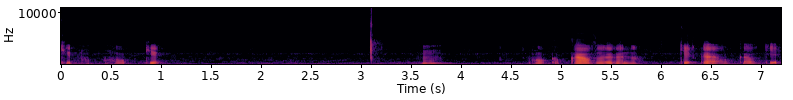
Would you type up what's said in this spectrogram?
เจ็ดหกเจ็ดหกกับเก้าเท่ากันเนาะเจ็ดเก้าเก้าเจ็ด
